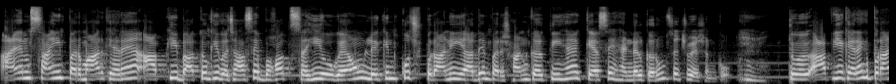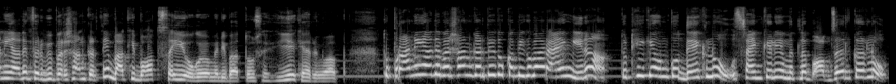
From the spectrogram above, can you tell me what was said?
आई एम साई परमार कह रहे हैं, आपकी बातों की वजह से बहुत सही हो गया हूँ, लेकिन कुछ पुरानी यादें परेशान करती हैं, कैसे हैंडल करूँ सिचुएशन को? तो आप ये कह रहे हैं कि पुरानी यादें फिर भी परेशान करती हैं, बाकी बहुत सही हो गए हो मेरी बातों से, ये कह रहे हो आप। तो पुरानी यादें परेशान करती तो कभी कभार आएँगी ना तो ठीक है, उनको देख लो, उस टाइम के लिए मतलब ऑब्ज़र्व कर लो,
